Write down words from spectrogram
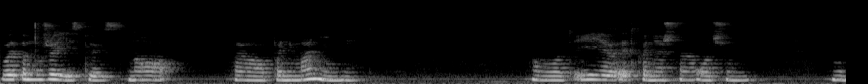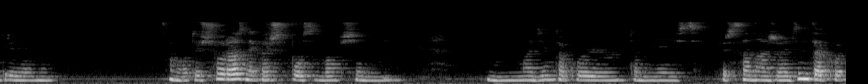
В этом уже есть плюс, но э, понимания нет. Вот. И это, конечно, очень неприятно. Вот. Еще разные, конечно, способы общения. Один такой, там у меня есть персонажи, один такой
